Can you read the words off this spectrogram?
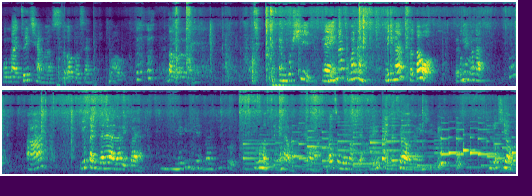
我买最强的十二 percent。哦，来来来，嗯，不是，你呢？什么呢？你呢？找到我？我什么呢？啊？You send that 来到礼拜啊？Maybe he didn't buy seafood。这个盒子里面还有吗？没有吗？但是没有这样。哎，那你的笑要这里洗。嗯嗯，你都笑我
